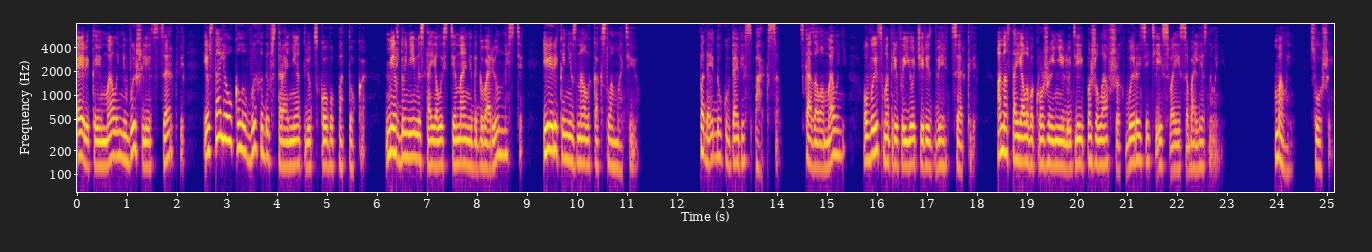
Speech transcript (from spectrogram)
Эрика и Мелани вышли из церкви и встали около выхода в стороне от людского потока. Между ними стояла стена недоговоренности, и Эрика не знала, как сломать ее. «Подойду к вдове Спаркса», — сказала Мелани, высмотрев ее через дверь церкви. Она стояла в окружении людей, пожелавших выразить ей свои соболезнования. «Мелани, слушай,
